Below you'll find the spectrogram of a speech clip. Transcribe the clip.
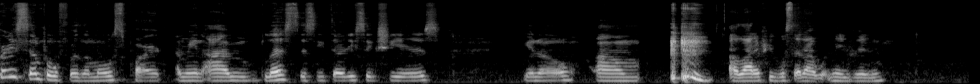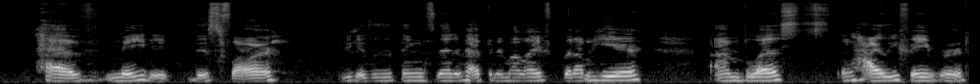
pretty simple for the most part. I mean, I'm blessed to see 36 years. You know, um, a lot of people said I wouldn't even have made it this far because of the things that have happened in my life, but I'm here. I'm blessed and highly favored.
